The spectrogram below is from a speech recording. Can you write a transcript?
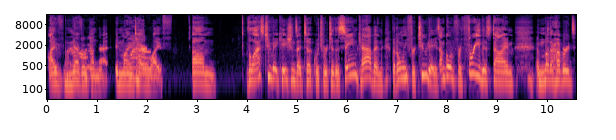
I've wow. never done that in my wow. entire life. Um, the last two vacations I took, which were to the same cabin, but only for two days. I'm going for three this time, Mother Hubbard's.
